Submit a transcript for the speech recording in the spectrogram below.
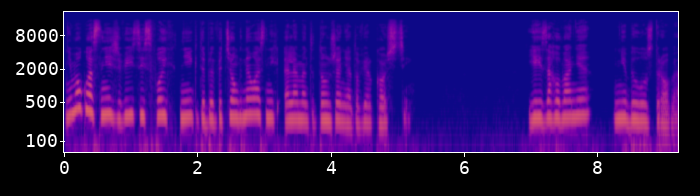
Nie mogła znieść wizji swoich dni, gdyby wyciągnęła z nich element dążenia do wielkości. Jej zachowanie nie było zdrowe.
